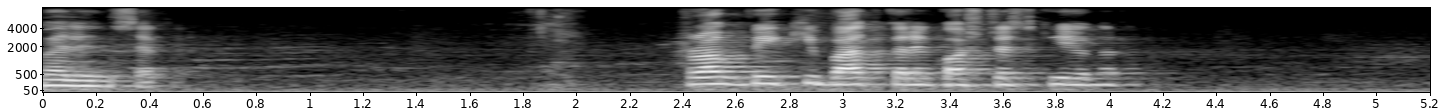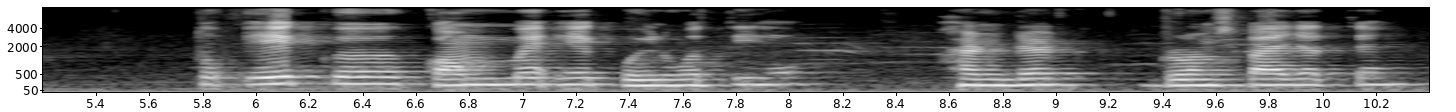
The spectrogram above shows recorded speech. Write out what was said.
male insect फ्रॉक बी की बात करें कॉस्टेस की अगर तो एक कॉम में एक कोइन होती है हंड्रेड ड्रोन्स पाए जाते हैं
